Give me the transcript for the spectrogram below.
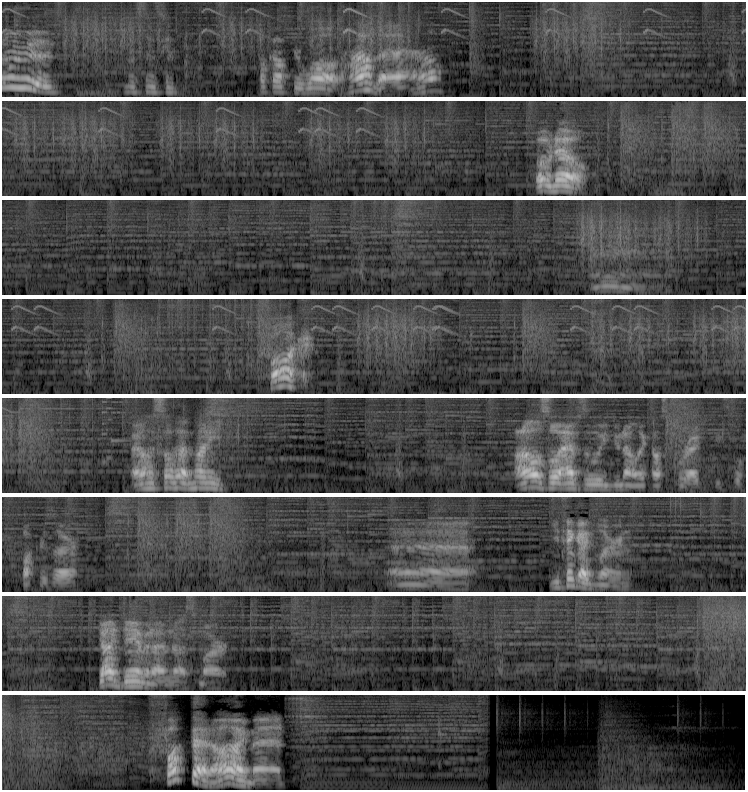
Oh, Those things can Fuck off your wall. How the hell? Oh no! Hmm. Fuck! I lost saw that money. I also absolutely do not like how sporadic these little fuckers are. Uh, you think I'd learn. God damn it, I'm not smart. Fuck that eye, man.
